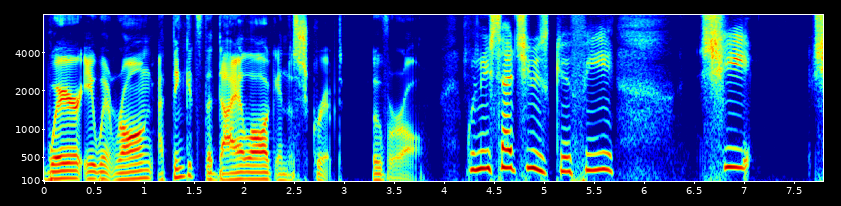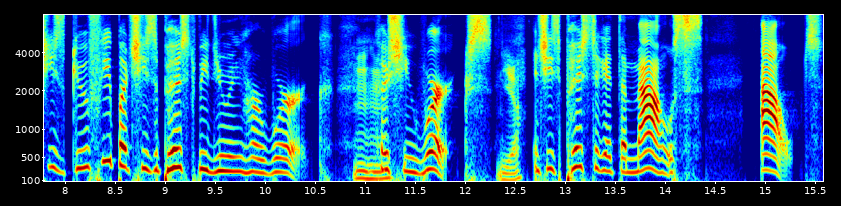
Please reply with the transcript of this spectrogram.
where it went wrong. I think it's the dialogue and the script overall. When you said she was goofy, she she's goofy, but she's supposed to be doing her work Mm-hmm. because she works, Yeah. and she's supposed to get the mouse out,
